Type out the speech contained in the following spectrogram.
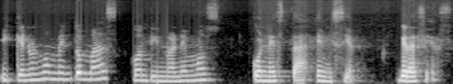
y que en un momento más continuaremos con esta emisión. Gracias.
